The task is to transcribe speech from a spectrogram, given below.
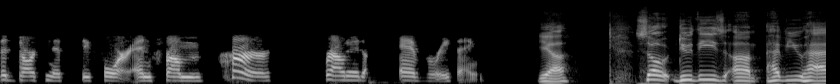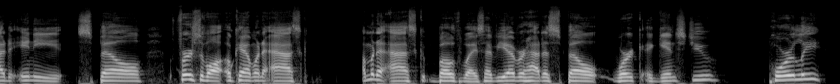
the darkness before, and from her sprouted everything. Yeah. So, do these? Um, have you had any spell? First of all, okay, I want to ask. I'm going to ask both ways. Have you ever had a spell work against you poorly,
